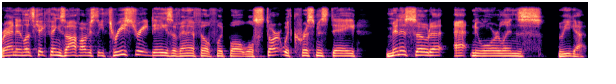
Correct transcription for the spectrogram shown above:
Brandon, let's kick things off. Obviously, three straight days of NFL football. We'll start with Christmas Day, Minnesota at New Orleans. Who you got?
